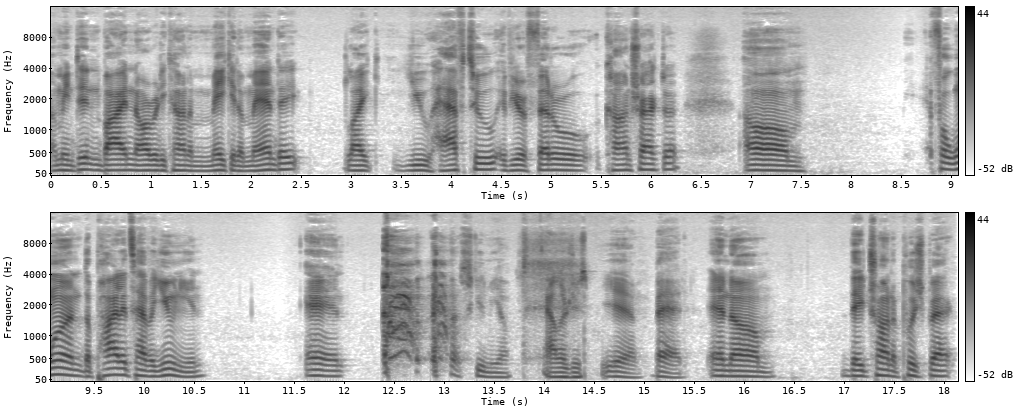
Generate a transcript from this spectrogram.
I mean, didn't Biden already kind of make it a mandate? Like, you have to if you're a federal contractor. Um, for one, the pilots have a union. And, excuse me, y'all. Allergies. Yeah, bad. And um, they trying to push back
